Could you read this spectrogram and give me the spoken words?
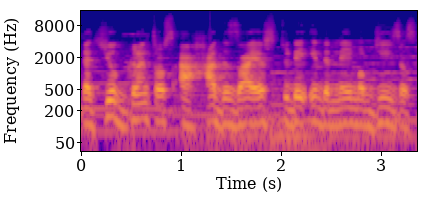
that you grant us our heart desires today in the name of Jesus.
